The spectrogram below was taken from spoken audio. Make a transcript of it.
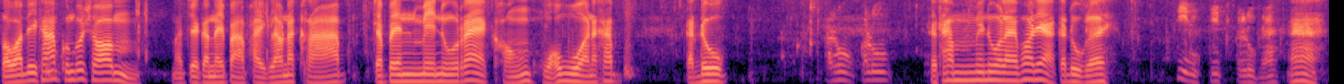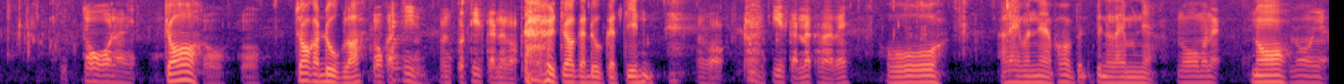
สวัสดีครับคุณผู้ชมมาเจอกันในป่าไผ่อีกแล้วนะครับ จะเป็นเมนูแรกของหัววัวนะครับ กระดูก กระลูกกระลูกจะทำเมนูอะไรพ่อเนี่ยกระดูกเลย จิ้นติดกระลูกนะอ่าโจนะนี่จอ โจโจจอกระดูกเหรอ โจกับจิ้นมันตัวติดกันนะก็จอกระดูกกระจินแล้วก็ ติดกันนักขนาดไหนโอ้อะไรมันเนี่ยพ่อเป็นเป็นอะไรมันเนี่ยโนมันอะนอโนเนี่ย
